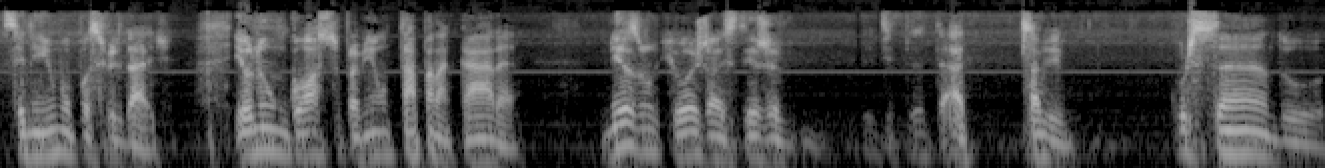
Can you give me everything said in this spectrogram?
sem nenhuma possibilidade. Eu não gosto, para mim é um tapa na cara, mesmo que hoje ela esteja, sabe, cursando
